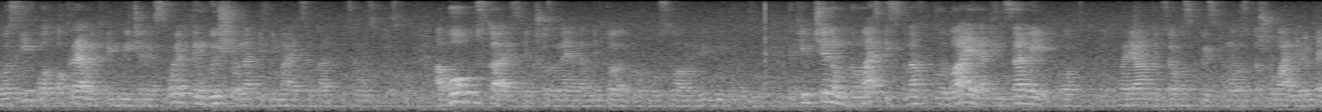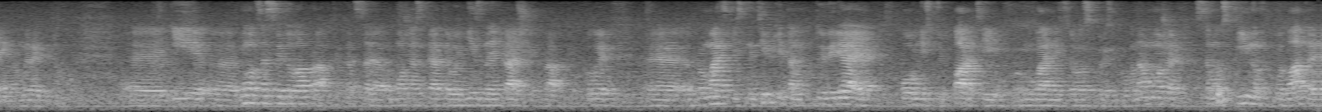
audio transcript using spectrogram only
голосів, от окремих відмічених своїх, тим вище вона піднімається у цьому списку. Або опускається, якщо за неї там ніхто не проголосував, не відмітив. Таким чином громадськість вона впливає на кінцевий от, варіант цього списку, на розташування людей, номери там. Е, І е, ну, це світова практика, це можна сказати одні з найкращих практик, коли громадськість не тільки там довіряє повністю партії у формуванні цього списку, вона може самостійно впливати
